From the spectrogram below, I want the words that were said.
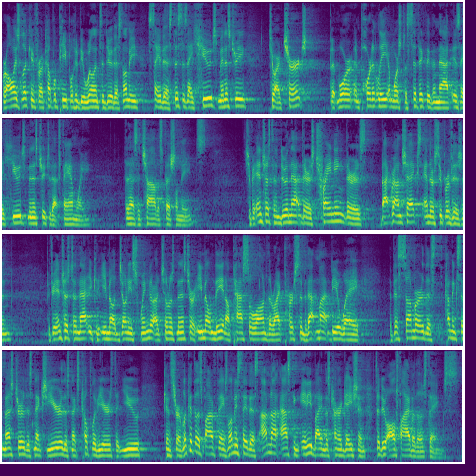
We're always looking for a couple people who'd be willing to do this. Let me say this this is a huge ministry to our church, but more importantly and more specifically than that, is a huge ministry to that family that has a child with special needs. So if you're interested in doing that, there is training, there is background checks, and there's supervision. If you're interested in that, you can email Joni Swingler, our children's minister, or email me and I'll pass it along to the right person. But that might be a way that this summer, this coming semester, this next year, this next couple of years that you can serve. Look at those five things. Let me say this I'm not asking anybody in this congregation to do all five of those things.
